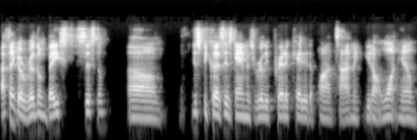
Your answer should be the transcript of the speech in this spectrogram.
I think a rhythm based system. Um, just because his game is really predicated upon timing. You don't want him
